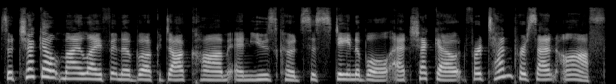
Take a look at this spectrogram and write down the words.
So check out mylifeinabook.com and use code sustainable at checkout for 10% off.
